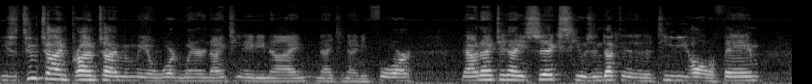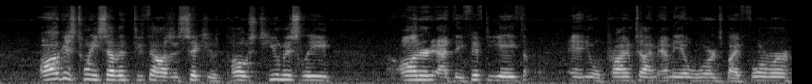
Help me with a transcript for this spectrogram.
he's a two-time Primetime Emmy Award winner, 1989, 1994. Now, in 1996, he was inducted into the TV Hall of Fame. August 27, 2006, he was posthumously honored at the 58th annual Primetime Emmy Awards by former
